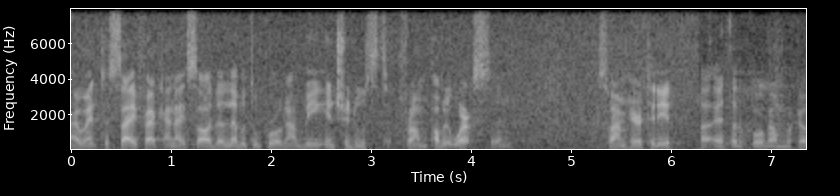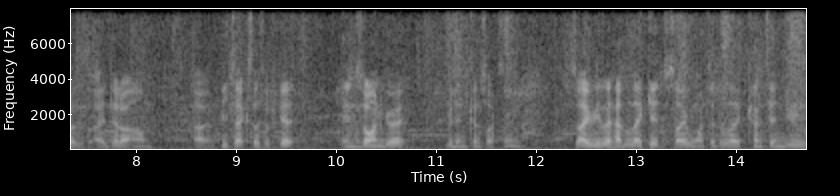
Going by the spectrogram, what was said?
I went to CIFEC and I saw the level two program being introduced from Public Works. And so I'm here today. I entered the program because I did a, um, a BTEC certificate in John Gray within construction. So I really had like it, so I wanted to like continue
